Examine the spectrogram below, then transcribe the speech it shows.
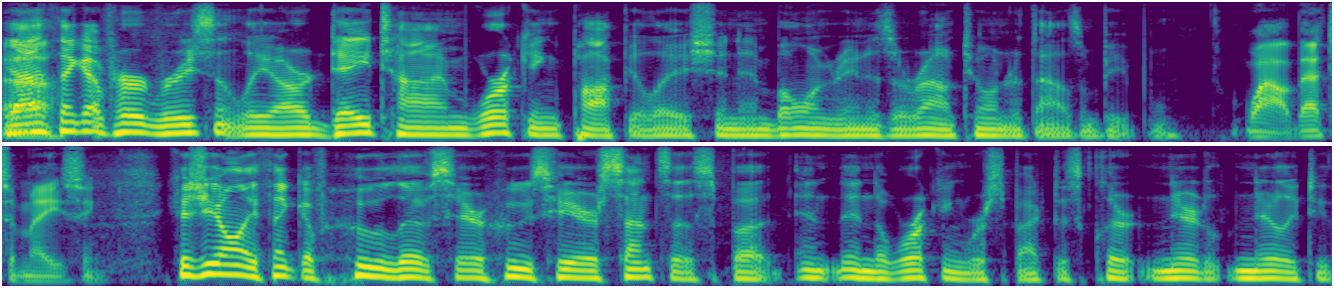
Yeah, I think I've heard recently our daytime working population in Bowling Green is around 200,000 people. Wow, that's amazing. Because you only think of who lives here, who's here, census, but in, in the working respect, it's clear near, nearly two,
